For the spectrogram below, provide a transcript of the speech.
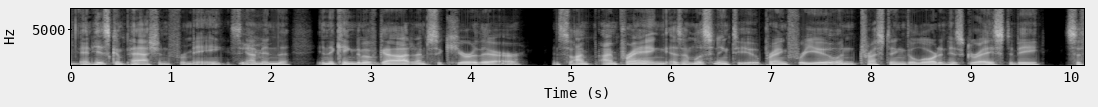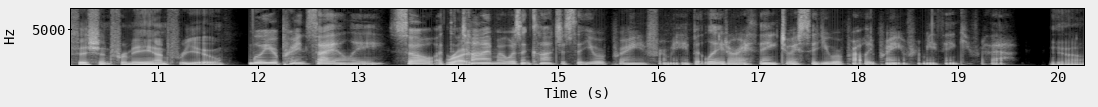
Mhm. and His compassion for me, see, I'm in the in the kingdom of God and I'm secure there. And so I'm I'm praying as I'm listening to you, praying for you and trusting the Lord and His grace to be sufficient for me and for you. Well, you're praying silently. So at the Right. time, I wasn't conscious that you were praying for me. But later, I thanked you. I said, You were probably praying for me. Thank you for that. Yeah.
